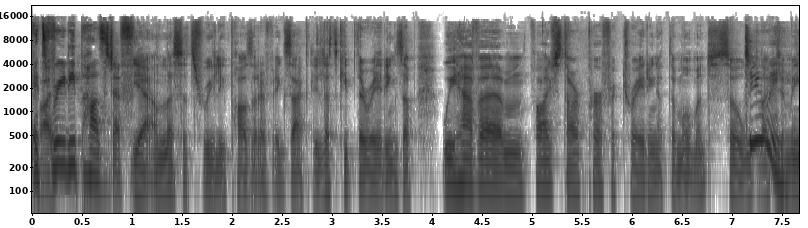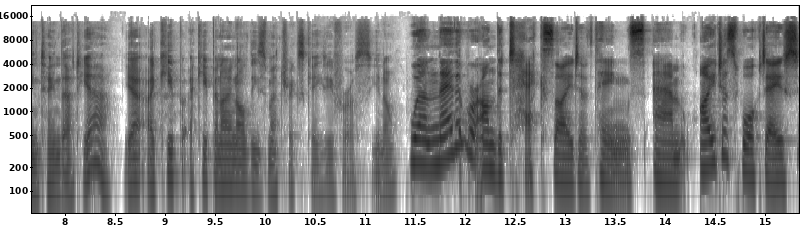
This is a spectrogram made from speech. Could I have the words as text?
a It's really positive. yeah unless it's really positive exactly let's keep the ratings up we have um five star perfect rating at the moment so we'd Do like we? to maintain that yeah yeah i keep i keep an eye on all these metrics katie for us you know Well, now that we're on the tech side of things, um, I just walked out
